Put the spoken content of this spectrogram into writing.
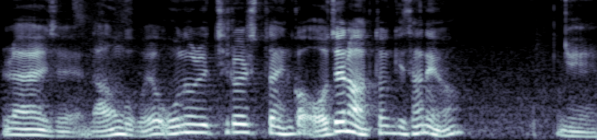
날 이제 나온 거고요. 오늘 7월 14일이니까 어제 나왔던 기사네요. 예.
